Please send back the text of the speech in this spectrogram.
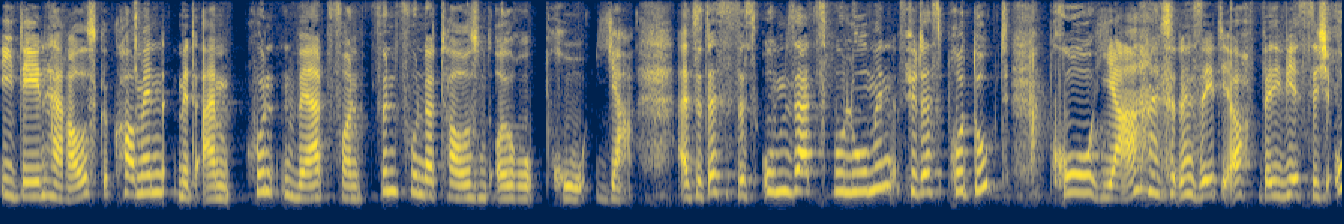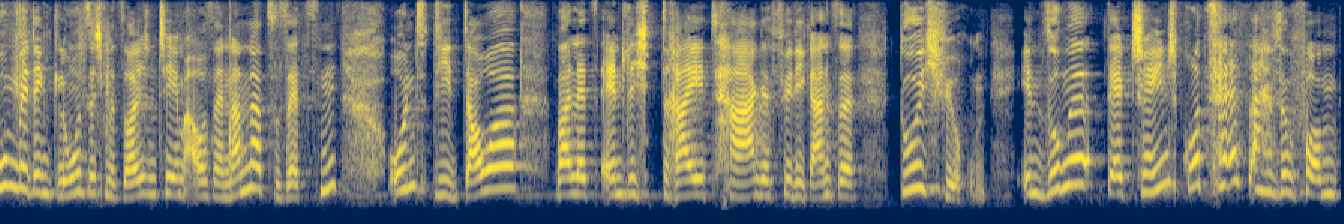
Ideen herausgekommen mit einem Kundenwert von 500.000 Euro pro Jahr. Also das ist das Umsatzvolumen für das Produkt pro Jahr. Also da seht ihr auch, wie es sich unbedingt lohnt, sich mit solchen Themen auseinanderzusetzen. Und die Dauer war letztendlich drei Tage für die ganze Durchführung. In Summe der Change-Prozess, also vom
